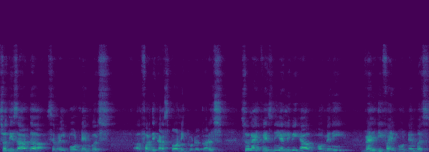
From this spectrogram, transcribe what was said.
So these are the several port numbers uh, for the corresponding protocols. So likewise nearly we have how many well defined port numbers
